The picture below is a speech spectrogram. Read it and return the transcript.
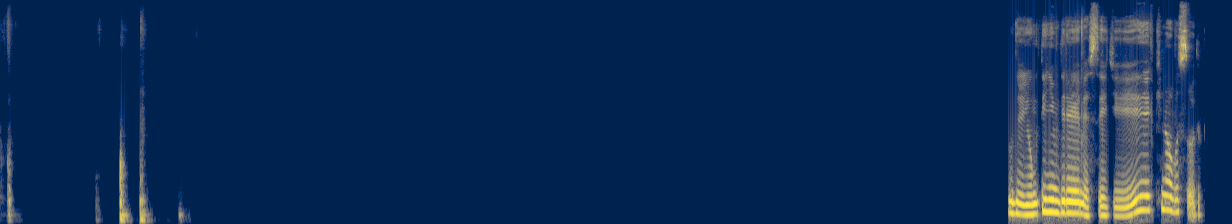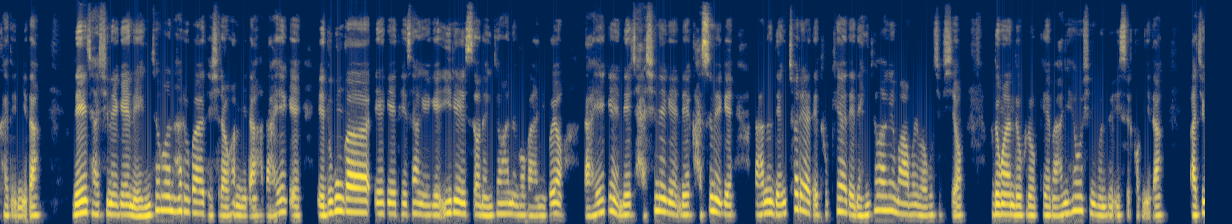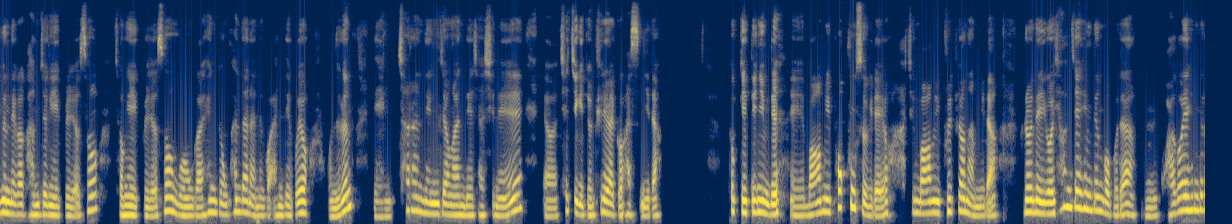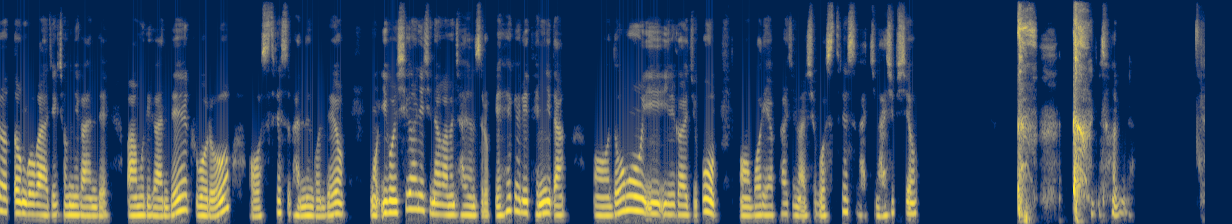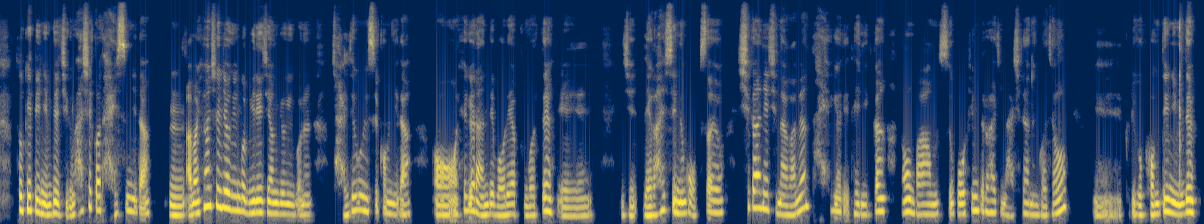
오늘 용띠님들의 메시지 퀸오브 소드 카드입니다. 내 자신에게 냉정한 하루가 되시라고 합니다. 나에게 예, 누군가에게 대상에게 일에 있어 냉정하는 거가 아니고요. 나에게 내 자신에게 내 가슴에게 나는 냉철해야 돼 독해야 돼 냉정하게 마음을 먹으십시오. 그동안도 그렇게 많이 해오신 분들 있을 겁니다. 아직은 내가 감정에 이끌려서 정에 이끌려서 무언가 행동 판단하는 거 안 되고요. 오늘은 냉철한 냉정한 내 자신의 어, 채찍이 좀 필요할 것 같습니다. 토끼띠님들 예, 마음이 폭풍 속이래요. 지금 마음이 불편합니다. 그런데 이거 현재 힘든 것보다 음, 과거에 힘들었던 거가 아직 정리가 안 돼, 마무리가 안 돼, 그거로 어, 스트레스 받는 건데요. 어, 이건 시간이 지나가면 자연스럽게 해결이 됩니다. 어, 너무 이 일 가지고 어, 머리 아파하지 마시고 스트레스 받지 마십시오. 죄송합니다. 토끼띠님들 지금 하실 거 다 했습니다. 음, 아마 현실적인 거, 미래지향적인 거는 잘 되고 있을 겁니다. 어, 해결 안 돼 머리 아픈 것들, 예, 이제 내가 할 수 있는 거 없어요. 시간이 지나가면 다 해결이 되니까 너무 마음 쓰고 힘들어 하지 마시라는 거죠. 예, 그리고 범띠님들,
